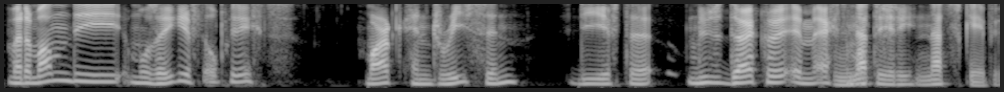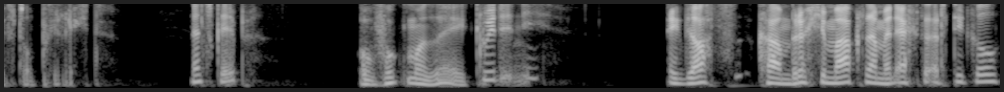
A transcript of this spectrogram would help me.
Maar de man die Mosaic heeft opgericht, Mark Andreessen, die heeft... eh, nu duiken we in mijn echte Net, materie. Netscape heeft opgericht. Netscape? Of ook Mosaic. Ik weet het niet. Ik dacht, ik ga een brugje maken naar mijn echte artikel.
